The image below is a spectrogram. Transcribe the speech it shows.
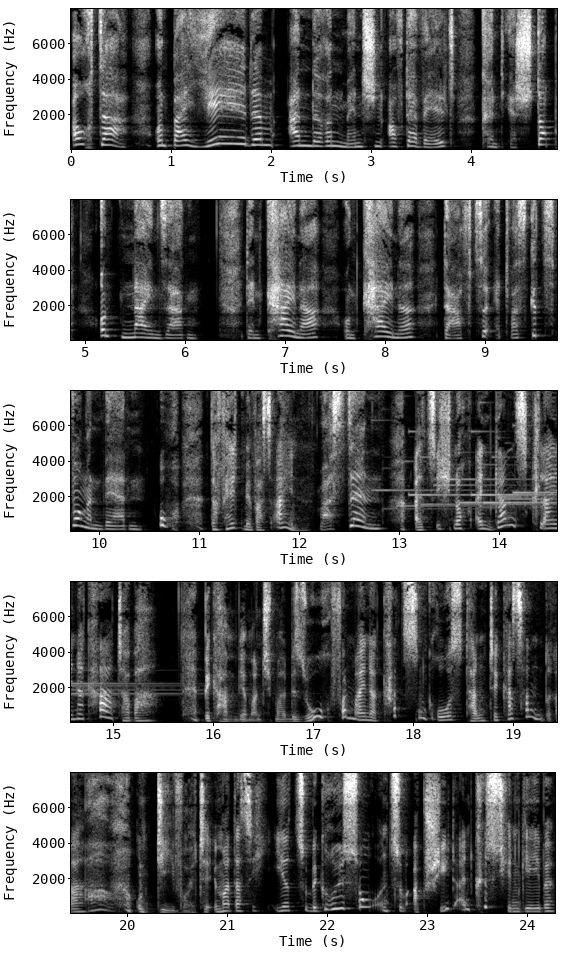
Auch da und bei jedem anderen Menschen auf der Welt könnt ihr Stopp und Nein sagen. Denn keiner und keine darf zu etwas gezwungen werden. Oh, da fällt mir was ein. Was denn? Als ich noch ein ganz kleiner Kater war, bekamen wir manchmal Besuch von meiner Katzengroßtante Cassandra. Und die wollte immer, dass ich ihr zur Begrüßung und zum Abschied ein Küsschen gebe.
